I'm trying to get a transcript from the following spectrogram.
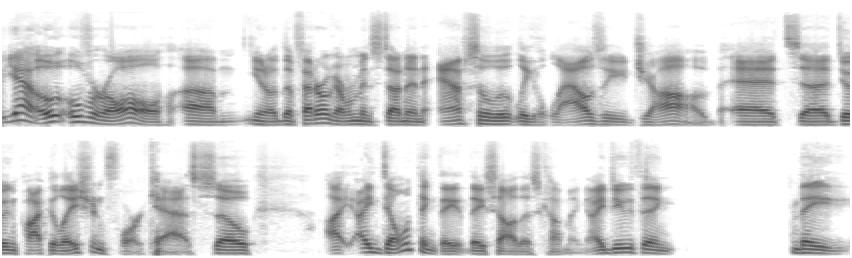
But yeah, o- overall, um, you know, the federal government's done an absolutely lousy job at uh, doing population forecasts. So I, I don't think they, they saw this coming. I do think they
